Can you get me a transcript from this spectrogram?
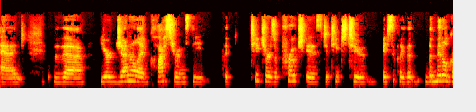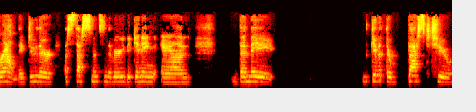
and the your general ed classrooms, the the teacher's approach is to teach to basically the the middle ground. They do their assessments in the very beginning, and then they give it their best to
